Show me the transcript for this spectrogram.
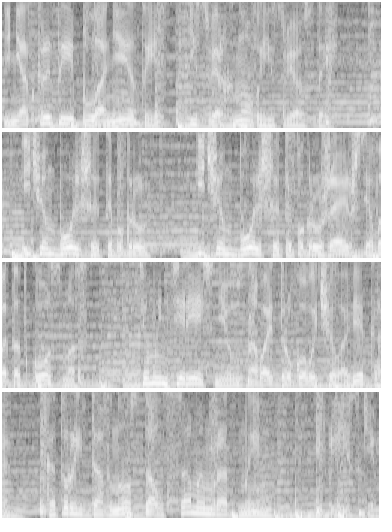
и неоткрытые планеты, и сверхновые звезды. И чем больше ты погру... И чем больше ты погружаешься в этот космос, тем интереснее узнавать другого человека, который давно стал самым родным и близким.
